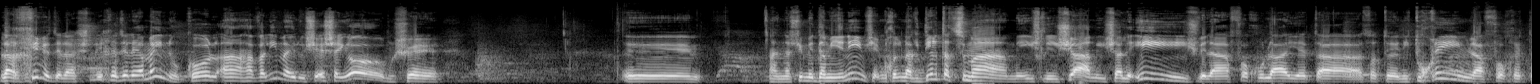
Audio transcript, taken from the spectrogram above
להרחיב את זה, להשליך את זה לימינו, כל ההבלים האלו שיש היום, ש... אה, אנשים מדמיינים שהם יכולים להגדיר את עצמם מאיש לאישה, מאישה לאיש, ולהפוך אולי את ה... לעשות אה, ניתוחים, להפוך את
